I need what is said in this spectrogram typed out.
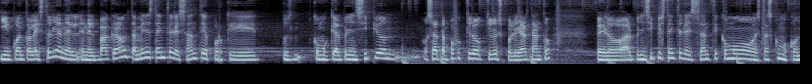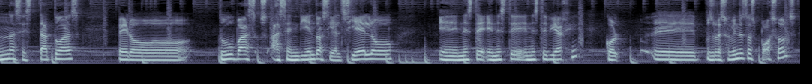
Y en cuanto a la historia en el, en el background, también está interesante porque pues como que al principio, o sea, tampoco quiero, quiero spoilear tanto, pero al principio está interesante cómo estás como con unas estatuas, pero tú vas ascendiendo hacia el cielo en este, en este, en este viaje, eh, pues resolviendo estos puzzles.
